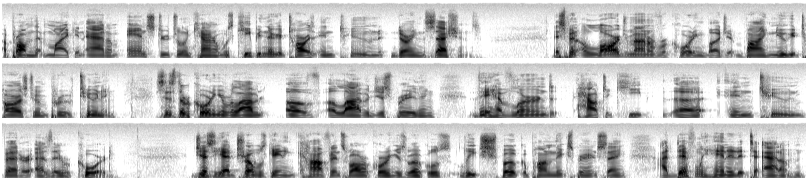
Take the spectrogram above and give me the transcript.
A problem that Mike and Adam and Strucel encountered was keeping their guitars in tune during the sessions. They spent a large amount of recording budget buying new guitars to improve tuning. Since the recording of Alive, of Alive and Just Breathing, they have learned how to keep uh, in tune better as they record. Jesse had troubles gaining confidence while recording his vocals. Leach spoke upon the experience, saying, I definitely handed it to Adam.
